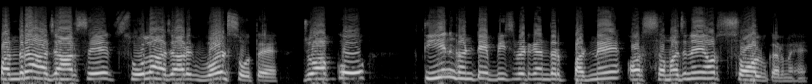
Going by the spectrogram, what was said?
पंद्रह हज़ार से सोलह हज़ार वर्ड्स होते हैं, जो आपको तीन घंटे बीस मिनट के अंदर पढ़ने और समझने और सॉल्व करने हैं।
